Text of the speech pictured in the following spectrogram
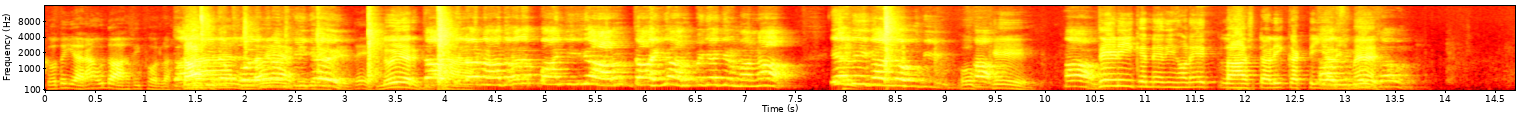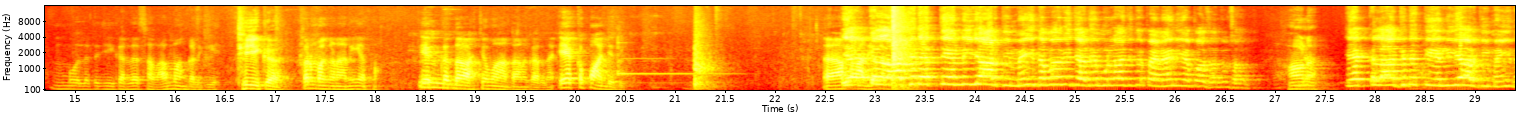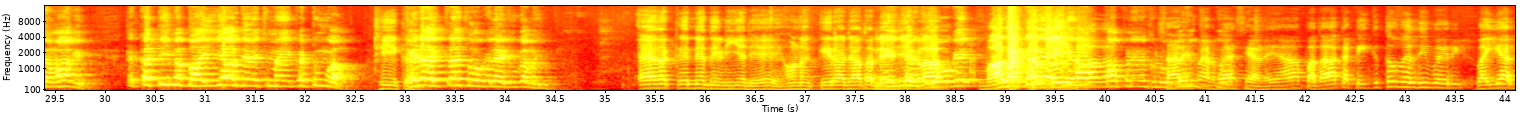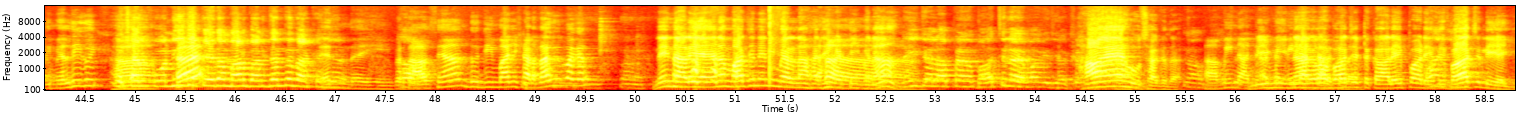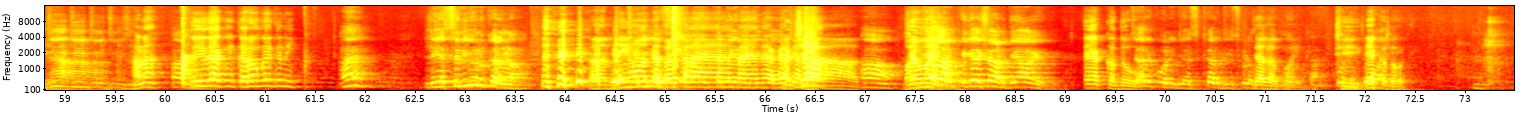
ਦੁੱਧ 11 ਉਹ 10 ਦੀ ਫੁੱਲ ਦਸ ਦੀ ਤਾਂ ਫੁੱਲ ਲੋਹੇ ਗਰੰਟੀ ਦੀ। ਲੋਅਰ 10 ਕਿਲੋ ਨਾ ਦੇਵੇ ਤੇ 5000 10000 ਰੁਪਏ ਜੁਰਮਾਨਾ। ਇਹ ਵੀ ਗੱਲ ਹੋਊਗੀ। ਹਾਂ। ਓਕੇ। ਹਾਂ। ਦੇਣੀ ਕਿੰਨੇ ਦੀ ਹੁਣ? ਇਹ ਲਾਸਟ ਵਾਲੀ ਕੱਟੀ ਵਾਲੀ ਮੈਂ। ਮੁੱਲ ਤੇ ਜੀ ਕਰਦਾ ਸਵਾ ਮੰਗ ਲਈਏ। ਠੀਕ ਆ। ਪਰ ਮੰਗਣਾ ਨਹੀਂ ਆਪਾਂ। ਇੱਕ 10 ਚ ਮਾਨਦਾਨ ਕਰਦਾ। ਇੱਕ 5 ਦੀ। ਇੱਕ ਲੱਖ ਦੇ 3000 ਦੀ ਮਹੀਂ ਦਵਾਂਗੇ ਜਿਆਦੇ ਮੁੱਲਾਂ 'ਚ ਤੇ ਪੈਣਾ ਹੀ ਨਹੀਂ ਆਪਾਂ ਸੰਧੂ ਸਾਹਿਬ। ਹੁਣ? 1 ਲੱਖ ਦੇ 3000 ਦੀ ਮਹੀਂ ਦਵਾਂਗੇ। ਤੇ ਕੱਟੀ ਮੈਂ 22000 ਦੇ ਵਿੱਚ ਮੈਂ ਕੱਟੂੰਗਾ। ਠੀਕ ਆ। ਜਿਹੜਾ ਇਤਨਾ ਚੋਕ ਲੈ ਜਾਊਗਾ ਮੈਂ ਐ ਤਾਂ ਕਿੰਨੇ ਦੇਣੀ ਹੈ ਜੇ ਹੁਣ ਕੇਰਾ ਜਾਂ ਤਾਂ ਲੈ ਜੇ ਅਗਲਾ ਖਲੋਗੇ, ਕਰ ਦੇ ਆਪਣੇ ਨਾਲ- ਆਪਣੇ ਨਾਲ ਖਲੋਗੇ ਸਾਰੇ। ਭੈਣ ਭਾਈ ਸਿਆਣੇ ਆ ਪਤਾ ਕੱਟੀ ਕਿੱਥੋਂ ਮਿਲਦੀ ਬੇਰੀ? 22000 ਦੀ ਮਿਲਦੀ ਕੋਈ? ਚੱਲ ਕੋਨੀ ਤੇ ਕਿਸੇ ਦਾ ਮਨ ਬਣ ਜਾਂਦਾ ਇਹ ਕੰਜਰ ਨਹੀਂ ਪ੍ਰਤਾਪ ਸਿਆ ਦੂਜੀ ਮੱਝ ਛੱਡਦਾ ਕੋਈ ਮਗਰ? ਨਹੀਂ ਨਾਲੇ ਐ ਨਾ ਮੱਝ ਨੇ ਨਹੀਂ ਮਿਲਣਾ ਹਜੇ ਕੱਟੀ ਬਿਨਾ। ਨਹੀਂ ਚੱਲ ਆਪਾਂ ਬਾਅਦ ਚ ਲੈ ਆਵਾਂਗੇ ਜਾ ਕੇ ਹਾਂ ਐ ਹੋ ਸਕਦਾ। ਆ ਮਹੀਨਾ ਵੀ ਮਹੀਨਾ ਅਗਲਾ ਬਾਅਦ ਚ ਟਕਾਲੇ ਪਹਾੜੇ ਤੇ ਬਾਅਦ ਚ ਲੈ ਆਈਏ। ਜੀ ਜੀ ਜੀ ਜੀ ਹਨਾ? ਤੇ ਇਹਦਾ ਕੀ ਕਰੋਗੇ ਕਿ ਨਹੀਂ? ਹਾਂ? ਲੇਸ ਨਹੀਂ ਹੁਣ ਕਰਨਾ। ਨਹੀਂ ਹੁਣ ਤਾਂ ਬਿਲਕੁਲ ਐਂ ਮੈਂ ਤਾਂ ਆਖਿਆ ਅੱਛਾ। ਚੱਲ ਹਾਂ ਜਮਾਂ ਹੀ। 5000 ਰੁਪਇਆ ਛੱਡ ਦਿਆਂਗੇ। ਇੱਕ ਦੋ। ਚੱਲ ਕੋਈ ਨਹੀਂ ਜਸ ਕਰਦੀ ਥੋੜਾ ਚਲੋ ਕੋਈ ਨੀ। ਠੀਕ ਇੱਕ ਦੋ।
